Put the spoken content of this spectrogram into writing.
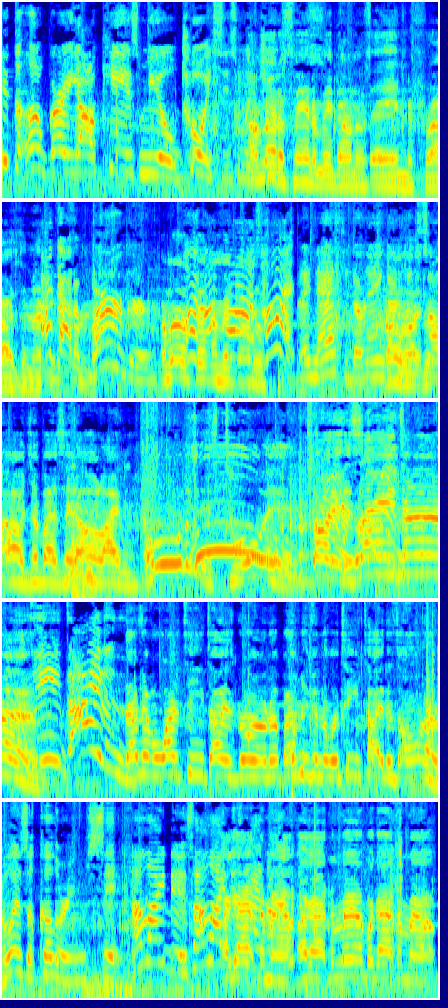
need to upgrade y'all kids meal choices with I'm not a fan of McDonald's and the fries and I got a burger. I'm not a fan of McDonald's. hot. They nasty though. They ain't I got no like salt. Was just about to say I don't like them. Oh, look at this toy. Saw it at the same time. Teen Titans. I never watched Teen Titans growing up. I don't even know what Teen Titans are. Oh, it's a coloring set. I like this. I like I this. got the map. I got the map. I got the map.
